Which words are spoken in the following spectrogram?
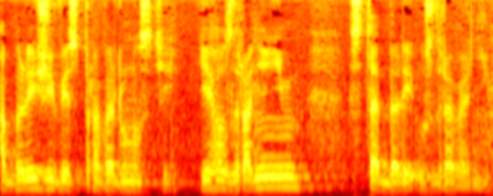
a byli živi spravedlnosti. Jeho zraněním jste byli uzdraveni.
